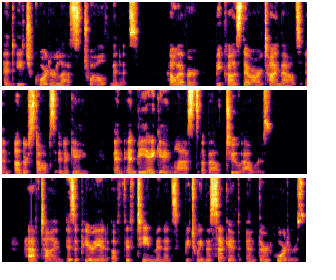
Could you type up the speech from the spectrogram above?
and each quarter lasts 12 minutes. However, because there are timeouts and other stops in a game, an NBA game lasts about two hours. Halftime is a period of 15 minutes between the second and third quarters.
